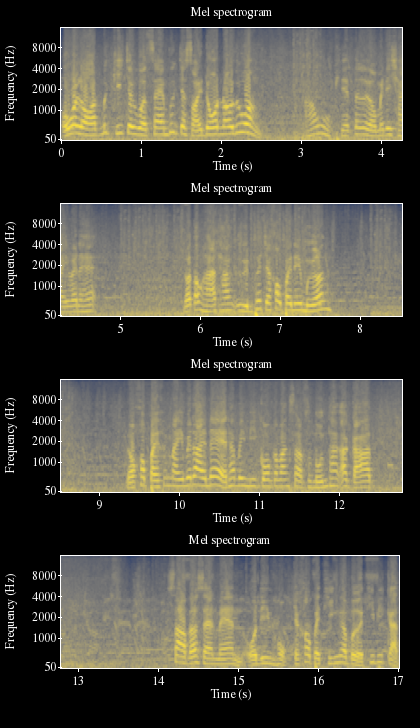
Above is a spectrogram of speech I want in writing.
โอเวอร์ลอดเมื่อกี้จรวดแซมเพิ่งจะสอยโดนเราร่วง เอ้าพีเดเตอร์เราไม่ได้ใช้ไว้นะฮะ เราต้องหาทางอื่นเพื่อจะเข้าไปในเมือง เราเข้าไปข้างในไม่ได้แน่ ถ้าไม่มีกองกำลังสนับสนุนทางอากาศ ทราบแล้วแซนแมน โอดิน 6 จะเข้าไปทิ้งระเบิดที่พิกัด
